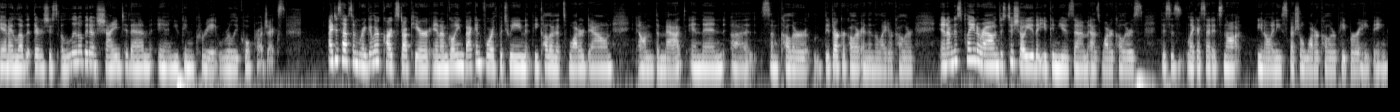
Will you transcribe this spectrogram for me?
and I love that there's just a little bit of shine to them and you can create really cool projects. I just have some regular cardstock here and I'm going back and forth between the color that's watered down on the mat and then uh, some color, the darker color and then the lighter color. And I'm just playing around just to show you that you can use them as watercolors. This is, like I said, it's not you know any special watercolor paper or anything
